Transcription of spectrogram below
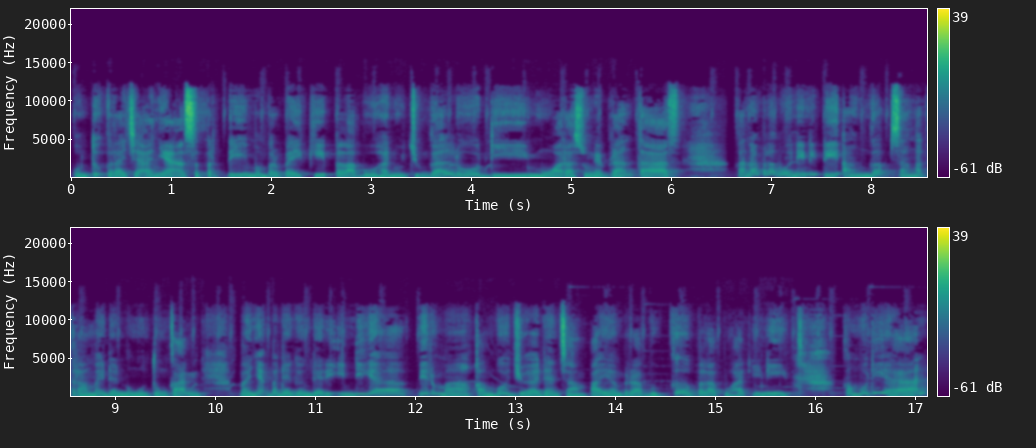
untuk kerajaannya, seperti memperbaiki pelabuhan Ujung Galuh di muara Sungai Brantas, karena pelabuhan ini dianggap sangat ramai dan menguntungkan. Banyak pedagang dari India, Birma, Kamboja, dan sampai yang berlabuh ke pelabuhan ini. Kemudian,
